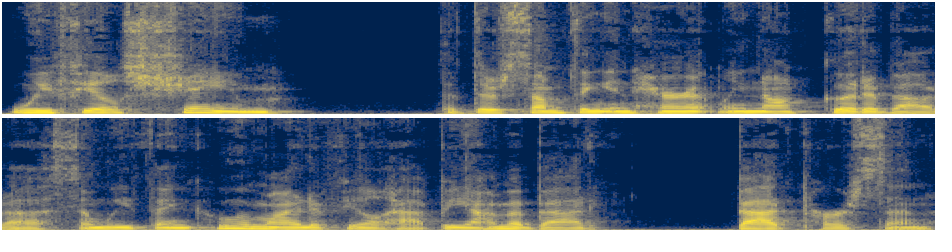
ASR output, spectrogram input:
we feel shame that there's something inherently not good about us and we think who am i to feel happy i'm a bad bad person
